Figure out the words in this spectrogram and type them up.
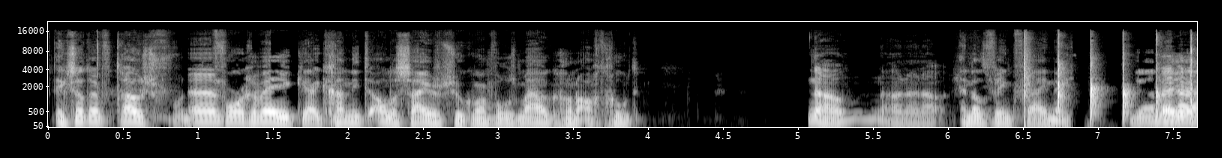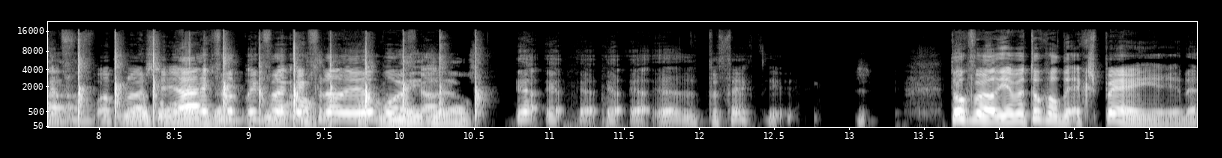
Ik zat even trouwens Ehm, vorige week, ja, ik ga niet alle cijfers opzoeken, maar volgens mij ook gewoon acht goed. Nou, nou, nou, nou. En dat vind ik vrij netjes. Ja, Nee, ik ja, Ja, ik vind- even ik vind- ik vind dat heel mooi. Ja, ja, ja, ja, ja, ja, perfect. Toch wel, jij bent toch wel de expert hierin, hè?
